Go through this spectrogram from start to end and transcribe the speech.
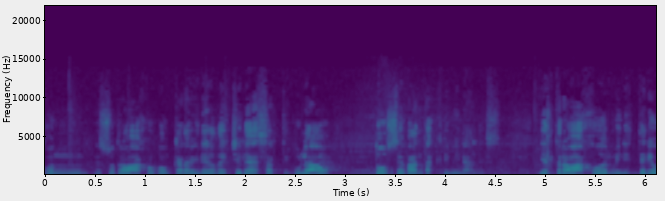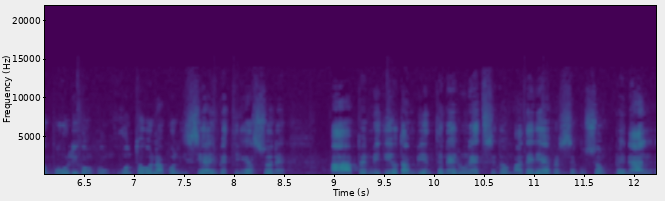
con su trabajo con Carabineros de Chile, ha desarticulado 12 bandas criminales y el trabajo del Ministerio Público en conjunto con la Policía de Investigaciones ha permitido también tener un éxito en materia de persecución penal,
